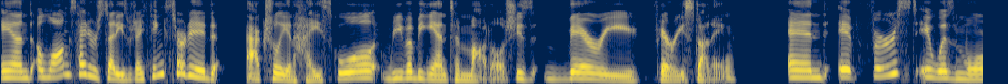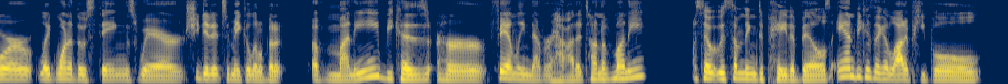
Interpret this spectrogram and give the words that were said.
And alongside her studies, which I think started actually in high school, Reeva began to model. She's very, very stunning. And at first, it was more like one of those things where she did it to make a little bit of money because her family never had a ton of money. So it was something to pay the bills. And because, like, a lot of people,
